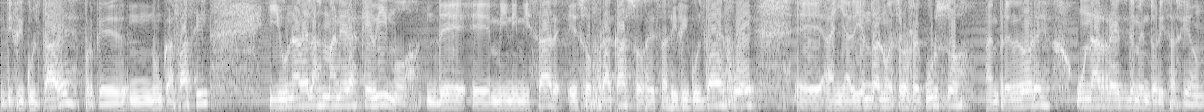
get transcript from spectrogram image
dificultades, porque nunca es fácil. Y una de las maneras que vimos de eh, minimizar esos fracasos, esas dificultades, fue añadiendo a nuestros recursos a emprendedores una red de mentorización.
